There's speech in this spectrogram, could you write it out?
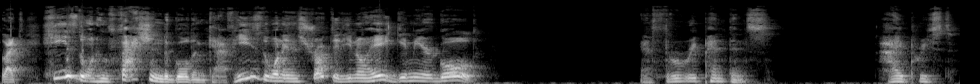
Like, he's the one who fashioned the golden calf. He's the one instructed, you know, hey, give me your gold. And through repentance, high priest.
